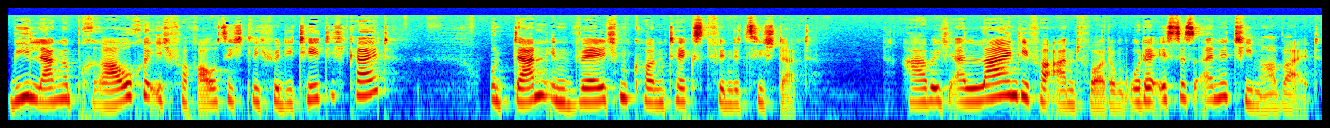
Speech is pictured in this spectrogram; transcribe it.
wie lange brauche ich voraussichtlich für die Tätigkeit und dann in welchem Kontext findet sie statt. Habe ich allein die Verantwortung oder ist es eine Teamarbeit?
